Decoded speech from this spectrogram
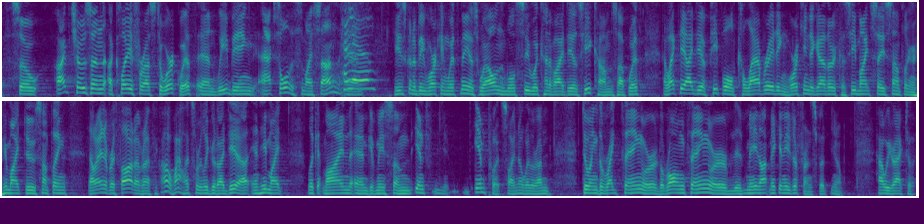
So I've chosen a clay for us to work with, and we being Axel, this is my son. Hello. He's going to be working with me as well, and we'll see what kind of ideas he comes up with. I like the idea of people collaborating, working together, because he might say something or he might do something that I never thought of, and I think, oh, wow, that's a really good idea. And he might look at mine and give me some in- input so I know whether I'm doing the right thing or the wrong thing, or it may not make any difference, but you know, how we react to it.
